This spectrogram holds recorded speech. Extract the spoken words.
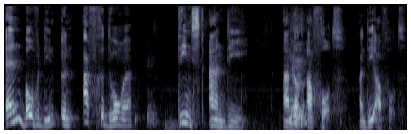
En bovendien een afgedwongen dienst aan die, aan dat afgod, aan die afgod.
